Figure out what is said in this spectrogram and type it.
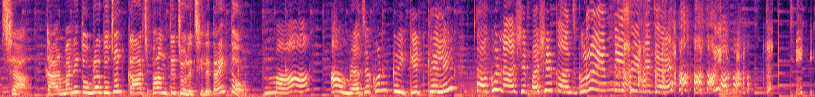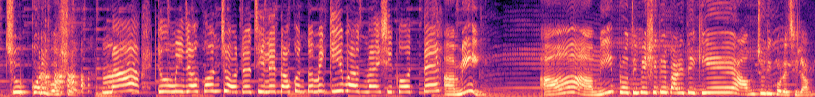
আচ্ছা তার মানে তোমরা দুজন কাজ ভাঙতে চলেছিলে তাই তো? মা আমরা যখন ক্রিকেট খেলি তখন আশেপাশের কাজগুলো এমনি ভেঙে যায়। চুপ করে বসো। মা তুমি যখন ছোট ছিলে তখন তুমি কি বদমাইশি করতে? আমি? আ আমি প্রতিবেশীদের বাড়িতে গিয়ে আম চুরি করেছিলাম।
